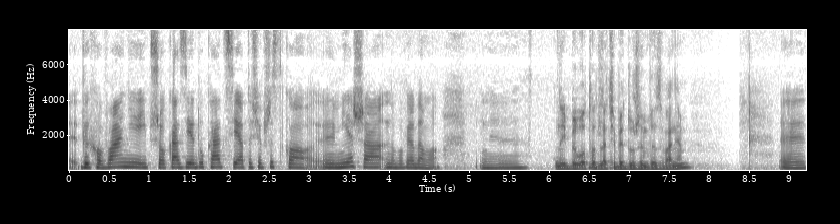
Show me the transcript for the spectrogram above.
y, wychowanie i przy okazji edukacja, to się wszystko y, miesza, no bo wiadomo, No i było to dla ciebie dużym wyzwaniem? Y,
